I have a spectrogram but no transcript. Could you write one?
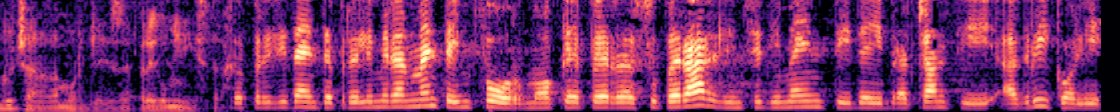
Luciana Lamorgese. Prego Ministra. Signor Presidente, preliminarmente informo che per superare gli insediamenti dei braccianti agricoli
